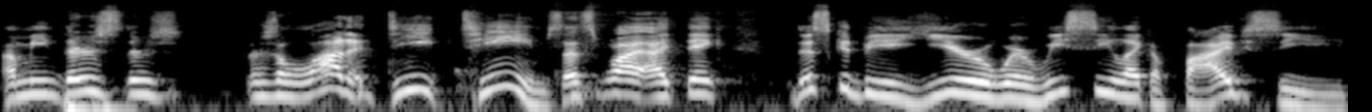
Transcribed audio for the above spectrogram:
I mean, there's there's there's a lot of deep teams. That's why I think this could be a year where we see like a five seed,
